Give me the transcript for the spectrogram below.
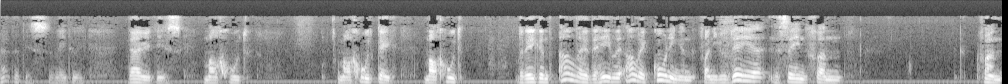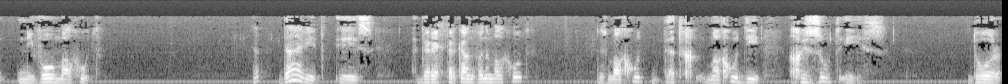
Ja, dat is, weten we. David is malgoed. Malgoed, kijk, malgoed betekent alle, de hele, alle koningen van Judea zijn van van niveau malgoed. Ja? David is de rechterkant van de malgoed. Dus malgoed, dat malgoed die gezoet is door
